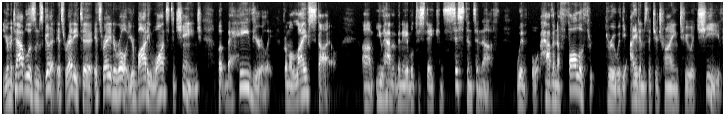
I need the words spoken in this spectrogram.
your metabolism's good it's ready to it's ready to roll your body wants to change but behaviorally from a lifestyle um, you haven't been able to stay consistent enough with have enough follow through through with the items that you're trying to achieve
